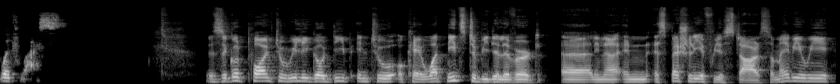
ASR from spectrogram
with less. This is a good point to really go deep into okay, what needs to be delivered, uh, Lina, and especially if we start. So maybe we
